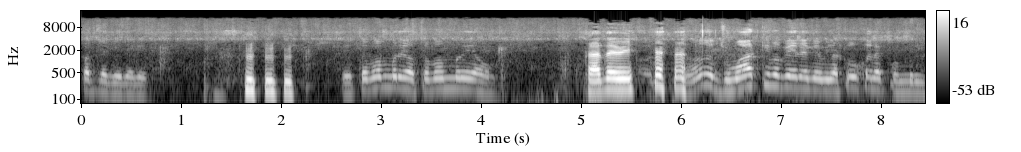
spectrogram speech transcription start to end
پت لګېدلې ته به مرې او ته به مرې او تا ته وي جومات کې به بیا لګوي ټول خلک به مري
